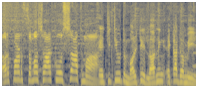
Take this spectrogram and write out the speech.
अर्पण समाचारको साथमा। एटिट्युड मल्टी लर्निङ एकाडेमी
